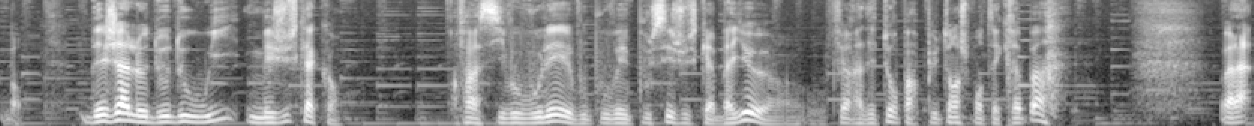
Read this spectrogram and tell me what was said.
Bon. Déjà le doudou, oui, mais jusqu'à quand? Enfin, si vous voulez, vous pouvez pousser jusqu'à Bayeux, hein, ou faire un détour par Putange, Pont et Crépin. voilà.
